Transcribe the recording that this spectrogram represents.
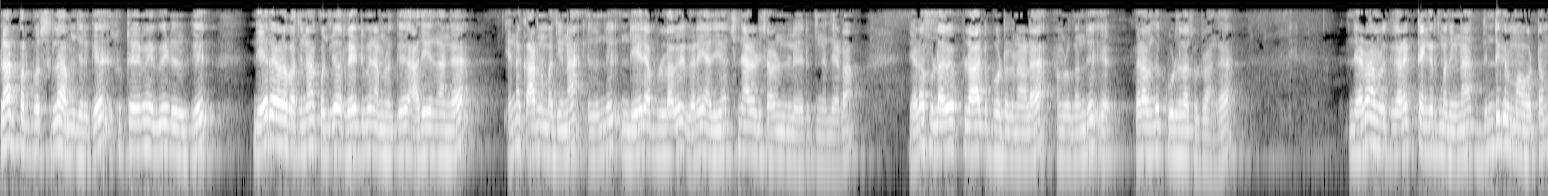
பிளாட் பர்பஸில் அமைஞ்சிருக்கு. சுற்றிலுமே வீடு இருக்குது இந்த ஏரியாவில் பார்த்தீங்கன்னா கொஞ்சம் ரேட்டுமே நம்மளுக்கு அதிகம் தாங்க. என்ன காரணம் பார்த்தீங்கன்னா இது வந்து இந்த ஏரியா ஃபுல்லாகவே விலையும் அதிகம். சின்னாலடி சரௌண்டில் இருக்குங்க இந்த இடம். இந்த இடம் ஃபுல்லாகவே பிளாட் போட்டிருக்கனால நம்மளுக்கு வந்து விலை வந்து கூடுதலாக சொல்கிறாங்க இந்த இடம் நம்மளுக்கு கரெக்டாக எங்கே இருக்கு பார்த்தீங்கன்னா திண்டுக்கல் மாவட்டம்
